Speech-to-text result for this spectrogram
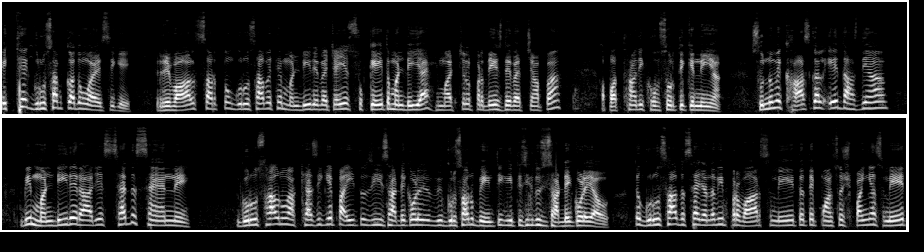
ਇੱਥੇ ਗੁਰੂ ਸਾਹਿਬ ਕਦੋਂ ਆਏ ਸੀਗੇ? ਰਿਵਾਲ ਸਰ ਤੋਂ ਗੁਰੂ ਸਾਹਿਬ ਇੱਥੇ ਮੰਡੀ ਦੇ ਵਿੱਚ ਆਏ ਸੁਕੇਤ ਮੰਡੀ ਆ, ਹਿਮਾਚਲ ਪ੍ਰਦੇਸ਼ ਦੇ ਵਿੱਚ ਆਪਾਂ। ਪੱਥਰਾਂ ਦੀ ਖੂਬਸੂਰਤੀ ਕਿੰਨੀ ਆ। ਸੁਣੋ, ਮੈਂ ਖਾਸ ਗੱਲ ਇਹ ਦੱਸਦਿਆਂ ਵੀ ਮੰਡੀ ਦੇ ਰਾਜੇ ਸਿੱਧ ਸੈਨ ਨੇ ਗੁਰੂ ਸਾਹਿਬ ਨੂੰ ਆਖਿਆ ਸੀ ਕਿ ਭਾਈ ਤੁਸੀਂ ਸਾਡੇ ਕੋਲੇ ਵੀ ਗੁਰੂ ਸਾਹਿਬ ਨੂੰ ਬੇਨਤੀ ਕੀਤੀ ਸੀ ਕਿ ਤੁਸੀਂ ਸਾਡੇ ਕੋਲੇ ਆਓ। ਤੇ ਗੁਰੂ ਸਾਹਿਬ ਦੱਸਿਆ ਜਾਂਦਾ ਵੀ ਪਰਿਵਾਰ ਸਮੇਤ ਤੇ 500 ਸਿਪਾਹੀਆਂ ਸਮੇਤ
